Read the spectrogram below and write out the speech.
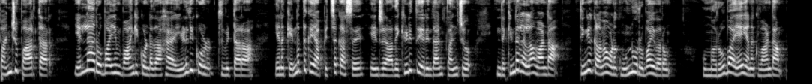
பஞ்சு பார்த்தார். எல்லா ரூபாயும் வாங்கி கொண்டதாக எழுதி கொடுத்து விட்டாரா எனக்கு என்னத்துக்கையா பிச்சைக்காசு? என்று அதை கிழித்து எறிந்தான் பஞ்சு. இந்த கிண்டலெல்லாம் வேண்டாம். திங்கக்கிழமை உனக்கு முந்நூறு ரூபாய் வரும். உம்ம ரூபாயே எனக்கு வேண்டாம்.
